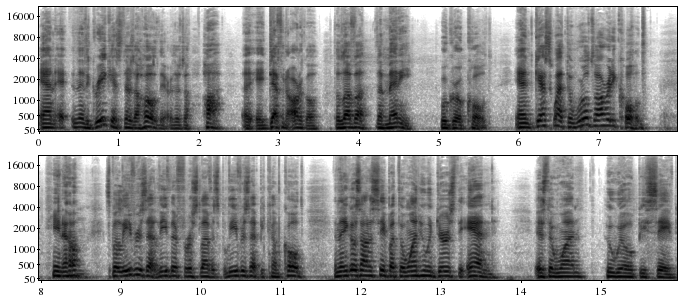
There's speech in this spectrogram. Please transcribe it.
And, and the Greek is there's a ho there. There's a ha, a, a definite article. The love of the many will grow cold. And guess what? The world's already cold. You know, mm. it's believers that leave their first love. It's believers that become cold. And then he goes on to say, but the one who endures the end is the one who will be saved.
